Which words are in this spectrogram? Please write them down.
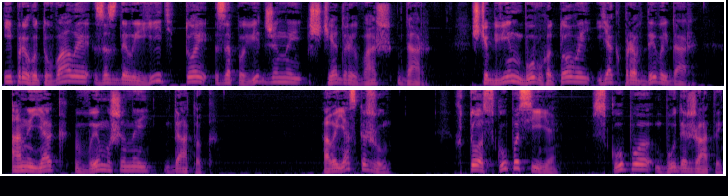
і приготували заздалегідь той заповіджений щедрий ваш дар, щоб він був готовий як правдивий дар, а не як вимушений даток. Але я скажу хто скупо сіє, скупо буде жати,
